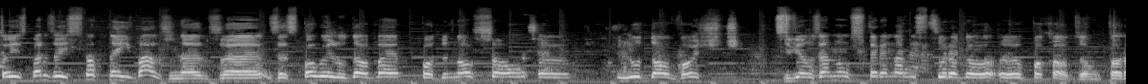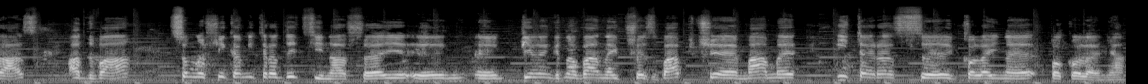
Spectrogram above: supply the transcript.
To jest bardzo istotne i ważne, że zespoły ludowe podnoszą e, ludowość związaną z terenami, z którego e, pochodzą. To raz, a dwa, są nośnikami tradycji naszej, pielęgnowanej przez babcie, mamy i teraz kolejne pokolenia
